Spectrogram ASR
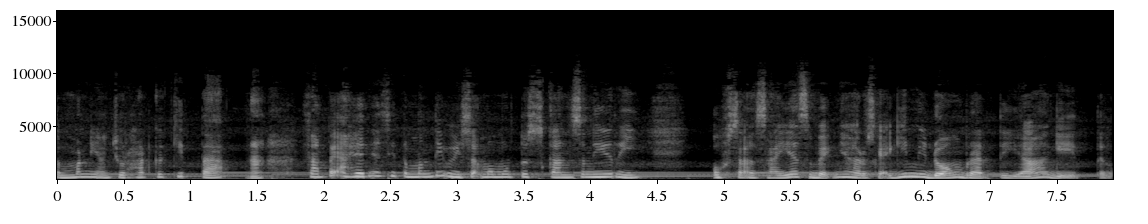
teman yang curhat ke kita. Nah, sampai akhirnya si teman itu bisa memutuskan sendiri oh saya sebaiknya harus kayak gini dong berarti ya gitu.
